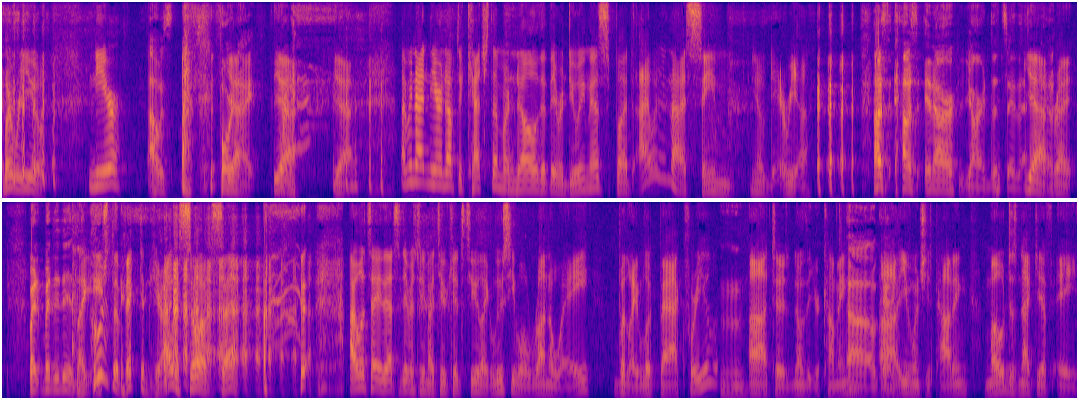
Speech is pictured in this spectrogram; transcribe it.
Where were you? Near? I was Fortnite. Yeah, yeah. I mean, not near enough to catch them or know that they were doing this, but I was in the same you know area. I was, I was in our yard. Let's say that. Yeah, right. But but it is like Who's the victim here? I was so upset. I will tell you that's the difference between my two kids too. Like Lucy will run away, but like look back for you uh, to know that you're coming. Oh, okay. Uh, even when she's pouting, Mo does not give a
